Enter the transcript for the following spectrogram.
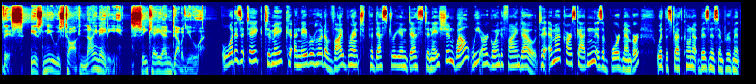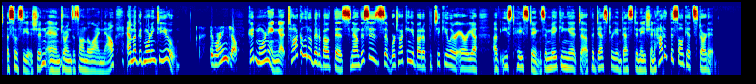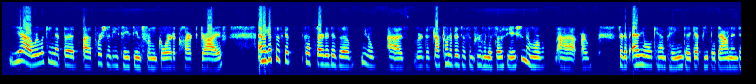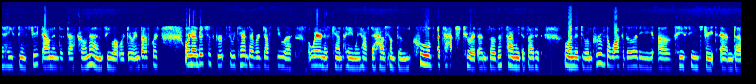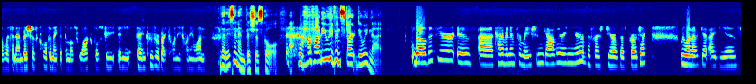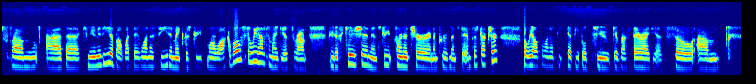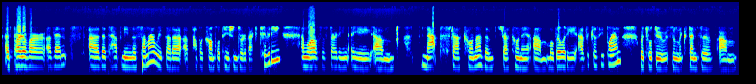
This is News Talk 980, CKNW. What does it take to make a neighborhood a vibrant pedestrian destination? Well, we are going to find out. Emma Carscadden is a board member with the Strathcona Business Improvement Association and joins us on the line now. Emma, good morning to you. Good morning, Jill. Good morning. Uh, talk a little bit about this. Now, this is, uh, we're talking about a particular area of East Hastings and making it a pedestrian destination. How did this all get started? Yeah, we're looking at the uh, portion of East Hastings from Gore to Clark Drive. And I guess this gets got started as a you know uh, we're the Strathcona Business Improvement Association, and we're uh, our sort of annual campaign to get people down into Hastings Street, down into Strathcona, and see what we're doing. But of course, we're an ambitious group, so we can't ever just do a awareness campaign. We have to have something cool attached to it. And so this time we decided we wanted to improve the walkability of Hastings Street, and uh, with an ambitious goal to make it the most walkable street in Vancouver by 2021. That is an ambitious goal. uh, how do you even start doing that? Well, this year is uh, kind of an information gathering year, the first year of this project. We want to get ideas from uh, the community about what they want to see to make the street more walkable. So we have some ideas around beautification and street furniture and improvements to infrastructure. But we also want to p- get people to give us their ideas. So um, as part of our events uh, that's happening this summer. We've got a, a, public consultation sort of activity, and we're also starting a um, MAP Strathcona, the Strathcona um, Mobility Advocacy Plan, which will do some extensive um,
